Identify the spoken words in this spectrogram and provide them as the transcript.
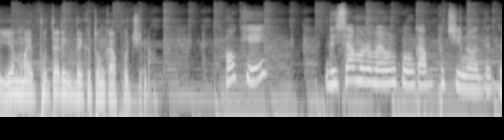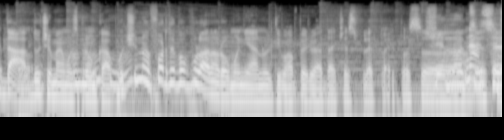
e mai puternic decât un cappuccino. Ok. Deci seamănă mai mult cu un cappuccino decât Da, cu... duce mai mult spre un Mhm, cappuccino, foarte popular în România în ultima perioadă acest flat white. O să Și nu N-am ți testat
